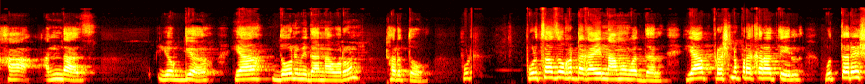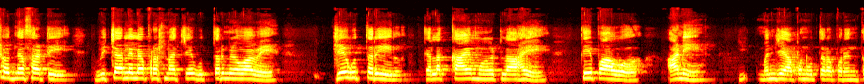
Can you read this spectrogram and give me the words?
हा अंदाज योग्य या दोन विधानावरून ठरतो. पुढ पुढचा जो घटक आहे नामाबद्दल या प्रश्न प्रकारातील उत्तरे शोधण्यासाठी विचारलेल्या प्रश्नाचे उत्तर मिळवावे. जे उत्तर येईल त्याला काय म्हटलं आहे ते पाहावं आणि म्हणजे आपण उत्तरापर्यंत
